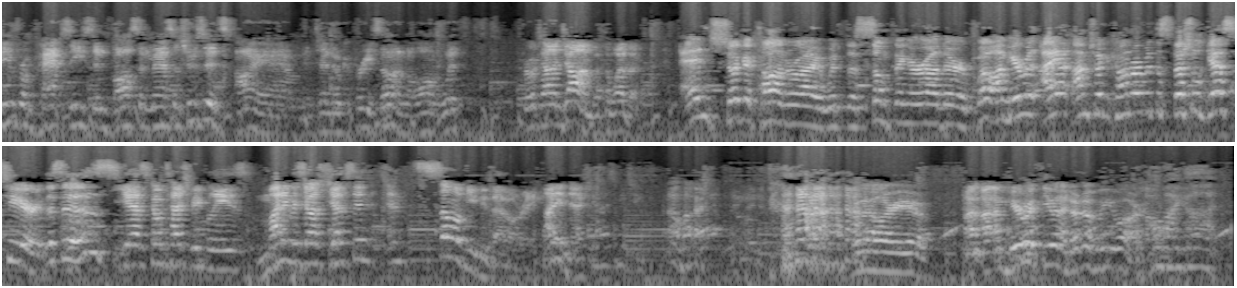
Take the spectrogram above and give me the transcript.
to you from PAX East in Boston, Massachusetts, I am Nintendo Capri Sun, along with Proton Jon with the weather. And Chugga Conroy with the something or other. Well, I'm here with I, I'm Chugga Conroy with the special guest here. This is. Yes, don't touch me, please. My name is Josh Jepson, and some of you knew that already. I didn't actually. Nice to meet you. Oh hi. Who the hell are you? I, I'm here with you, and I don't know who you are. oh my god.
